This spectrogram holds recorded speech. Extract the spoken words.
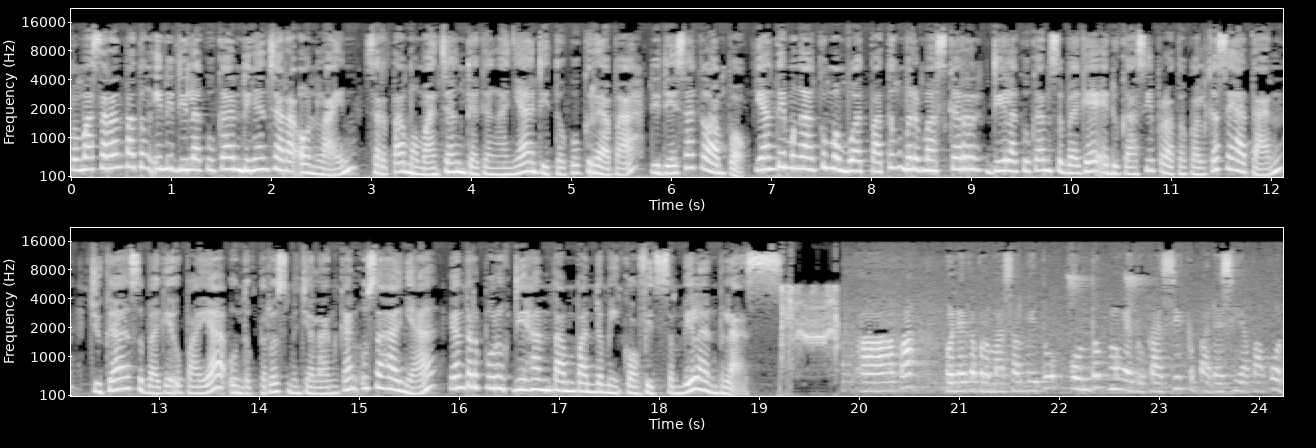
Pemasaran patung ini dilakukan dengan cara online serta memajang dagangannya di toko gerabah di Desa Kelampok. Yanti mengaku membuat patung bermasker dilakukan sebagai edukasi protokol kesehatan, juga sebagai upaya untuk terus menjalankan usahanya yang terpuruk dihantam pandemi COVID-19. Uh, apa boneka bermasker itu untuk mengedukasi kepada siapa pun,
